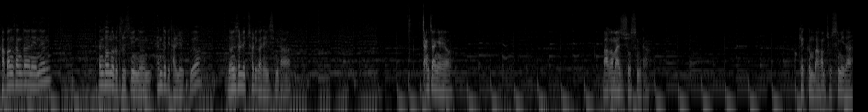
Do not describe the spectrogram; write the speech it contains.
가방 상단에는 한 손으로 들 수 있는 핸들이 달려 있고요. 넌슬립 처리가 되어 있습니다. 짱짱해요. 마감 아주 좋습니다. 어깨끈 마감 좋습니다.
